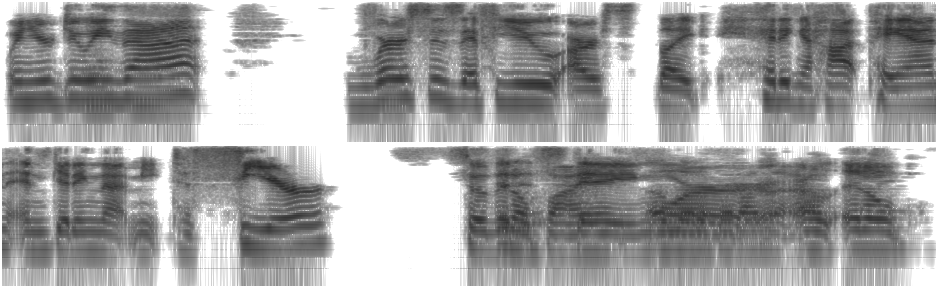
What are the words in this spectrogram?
when you're doing Mhm. that. versus if you are like hitting a hot pan and getting that meat to sear so that It'll it's staying more bit on the it'll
